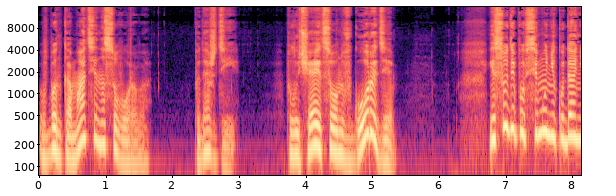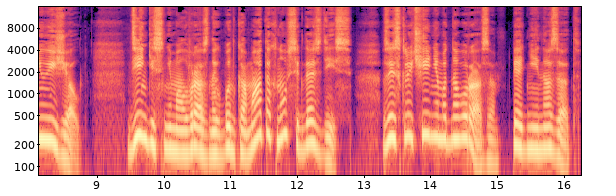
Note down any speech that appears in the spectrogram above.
в банкомате на Суворова. Подожди. Получается, он в городе? И, судя по всему, никуда не уезжал. Деньги снимал в разных банкоматах, но всегда здесь. За исключением одного раза, пять дней назад.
